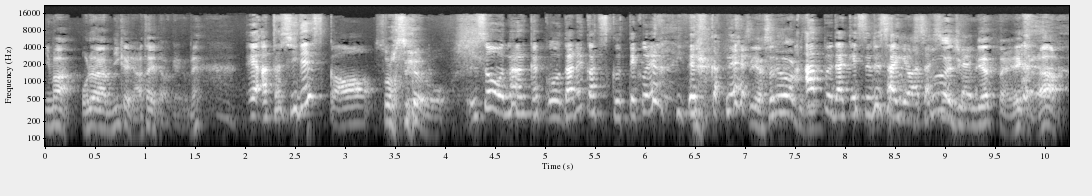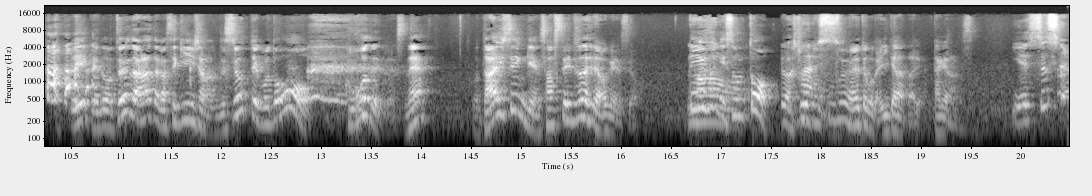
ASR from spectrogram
今俺はミカに与えたわけよねえ私ですか？そらそうやろ。そうなんかこう誰か作ってくれないですか いねやそれはアップだけする作業私自分でやったらええから ええけどとりあえずあなたが責任者なんですよっていうことをここでですね大宣言させていただいたわけですよ。っていうふうにすると要は仕事進むよねってことは言いたかっただけなんです。いやすする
